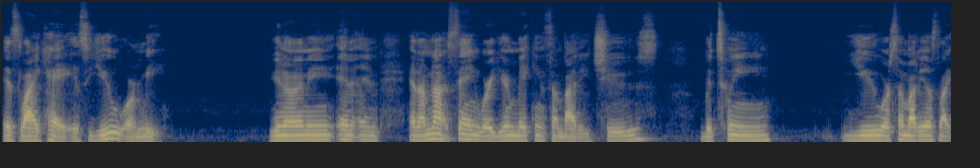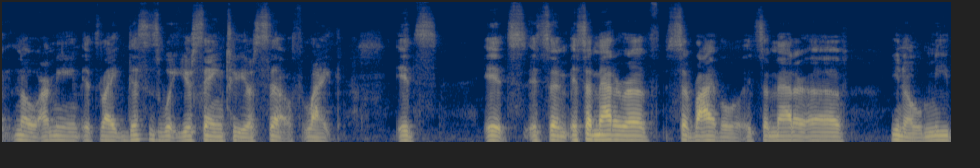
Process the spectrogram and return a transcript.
it's like, hey, it's you or me. You know what I mean? And and and I'm not saying where you're making somebody choose between you or somebody else. Like, no, I mean it's like this is what you're saying to yourself. Like, it's it's it's a it's a matter of survival. It's a matter of you know, me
